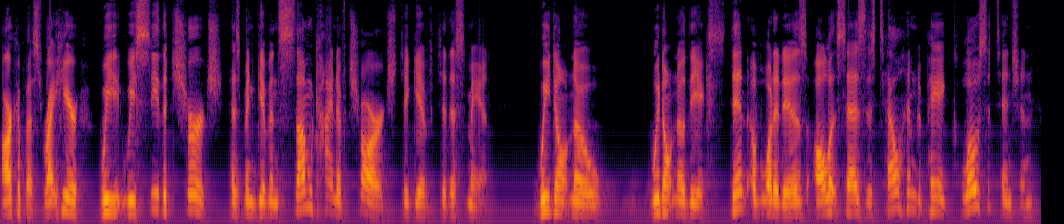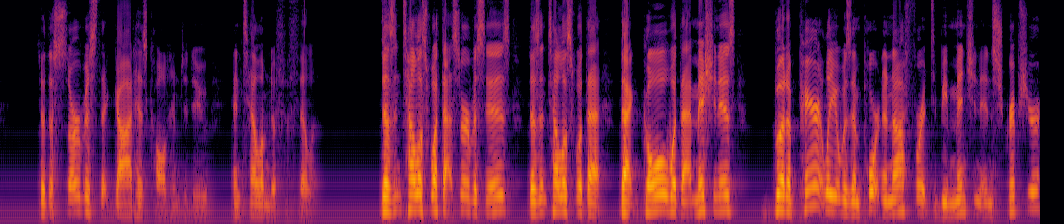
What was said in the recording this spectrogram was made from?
Archippus, right here, we, we see the church has been given some kind of charge to give to this man. We don't know we don't know the extent of what it is. All it says is tell him to pay close attention to the service that God has called him to do and tell him to fulfill it. Doesn't tell us what that service is, doesn't tell us what that, that goal, what that mission is, but apparently it was important enough for it to be mentioned in Scripture,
